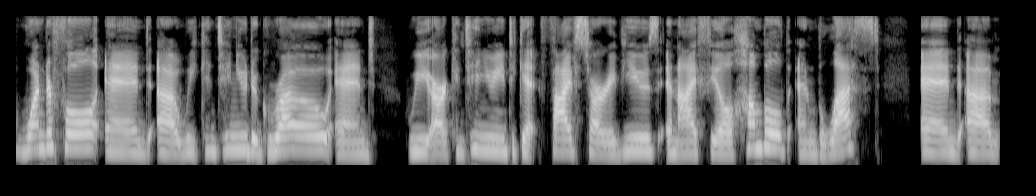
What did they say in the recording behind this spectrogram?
wonderful, and uh, we continue to grow, and we are continuing to get five star reviews. And I feel humbled and blessed, and um,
